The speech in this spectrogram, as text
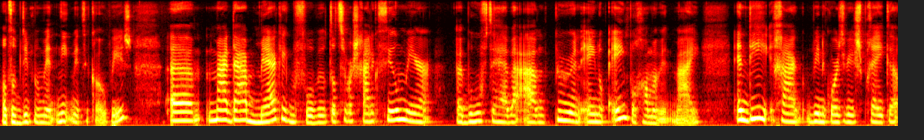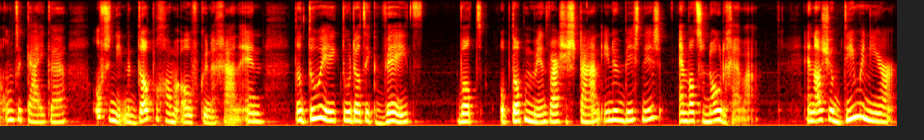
Wat op dit moment niet meer te koop is. Ehm, maar daar merk ik bijvoorbeeld dat ze waarschijnlijk veel meer behoefte hebben aan puur een één op één programma met mij. En die ga ik binnenkort weer spreken om te kijken of ze niet naar dat programma over kunnen gaan. En dat doe ik doordat ik weet wat op dat moment waar ze staan in hun business en wat ze nodig hebben. En als je op die manier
